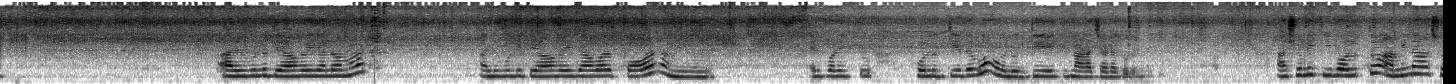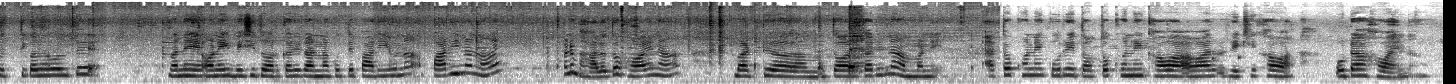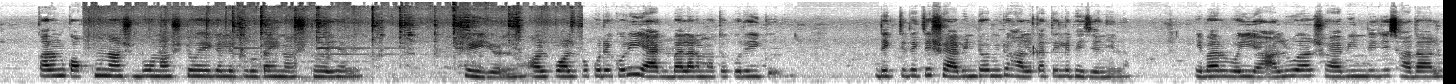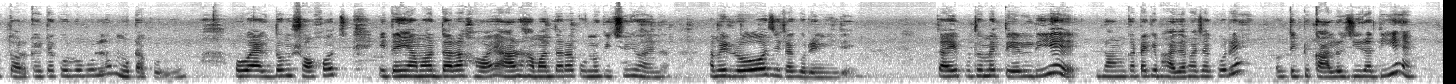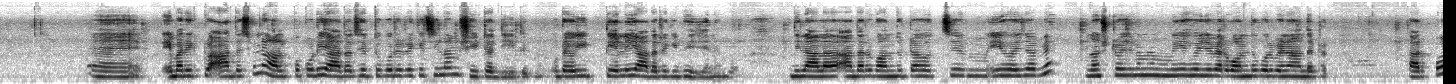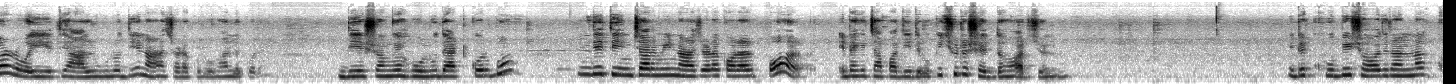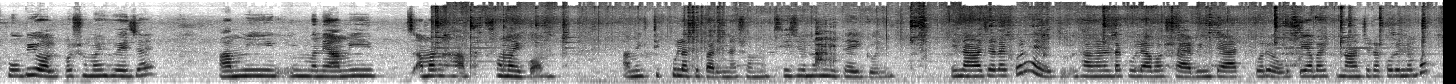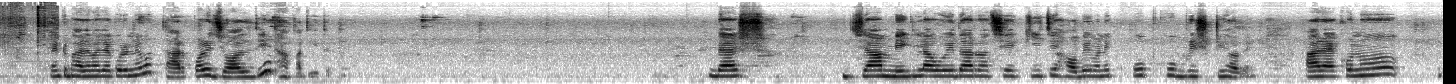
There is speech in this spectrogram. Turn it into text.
আলুগুলো দেওয়া হয়ে গেল আমার। আলুগুলি দেওয়া হয়ে যাওয়ার পর আমি এরপরে একটু হলুদ দিয়ে দেবো, হলুদ দিয়ে একটু নাড়াচাড়া করে নেব। আসলে কি বলতো, আমি না সত্যি কথা বলতে মানে অনেক বেশি তরকারি রান্না করতে পারিও না, পারি না নয় মানে ভালো তো হয় না বাট তরকারি না মানে এতক্ষণে করে ততক্ষণে খাওয়া আবার রেখে খাওয়া ওটা হয় না, কারণ কখন আসব নষ্ট হয়ে গেলে পুরোটাই নষ্ট হয়ে যাবে, সেই জন্য অল্প অল্প করে করি, এক বেলার মতো করেই করি, দেখতে দেখতে সয়াবিনটাও আমি একটু হালকা তেলে ভেজে নিলাম। এবার ওই আলু আর সয়াবিন দিয়ে যে সাদা আলুর তরকারিটা করব বললাম, ওটা করব। ও একদম সহজ, এটাই আমার দ্বারা হয়, আর আমার দ্বারা কোনো কিছুই হয় না। আমি রোজ এটা করে নিয়ে যাই। তাই প্রথমে তেল দিয়ে লঙ্কাটাকে ভাজা ভাজা করে, ওতে একটু কালো জিরা দিয়ে এবার একটু আদা শুনে অল্প করেই আদা সেদ্ধ করে রেখেছিলাম সেইটা দিয়ে দেবো। ওটা ওই তেলেই আদাটাকে ভেজে নেব। দিলে আলা, আদার গন্ধটা হচ্ছে এ হয়ে যাবে। নষ্ট হয়ে যাবে মানে মেয়ে হয়ে যাবে আর গন্ধ করবে না আদাটা। তারপর ওই এতে আলুগুলো দিয়ে নাড়াচাড়া করব ভালো করে। দিয়ে সঙ্গে হলুদ অ্যাড করব। দিয়ে তিন চার মিনিট নাড়াচাড়া করার পর এটাকে চাপা দিয়ে দেবো কিছুটা সেদ্ধ হওয়ার জন্য। এটা খুবই সহজ রান্না, খুবই অল্প সময় হয়ে যায়। আমি মানে আমি, আমার সময় কম। আমি ঠিক কুলাতে পারি না সময়, সেই জন্য আমি এটাই করি। এই নাড়াচাড়া করে ঢাকনাটা খুলে আবার সয়াবিনটা অ্যাড করে ওতে আবার একটু নাড়াচাড়া করে নেব। একটু ভাজা ভাজা করে নেব, তারপরে জল দিয়ে ঢাকা দিয়ে দেবো। ব্যাস, যা মেঘলা ওয়েদার আছে, কি যে হবে মানে খুব খুব বৃষ্টি হবে। আর এখনও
